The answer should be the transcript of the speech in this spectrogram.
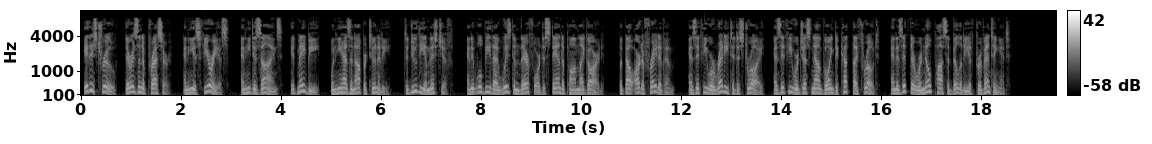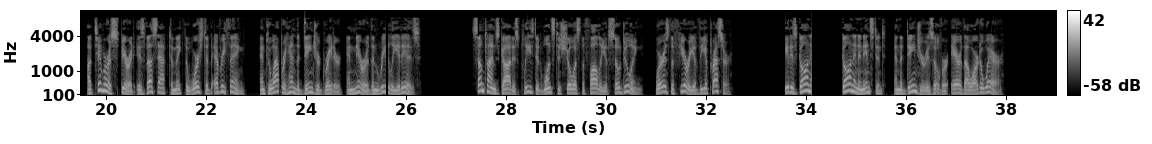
It is true, there is an oppressor, and he is furious, and he designs, it may be, when he has an opportunity, to do thee a mischief, and it will be thy wisdom therefore to stand upon thy guard, but thou art afraid of him, as if he were ready to destroy, as if he were just now going to cut thy throat, and as if there were no possibility of preventing it. A timorous spirit is thus apt to make the worst of everything, and to apprehend the danger greater and nearer than really it is. Sometimes God is pleased at once to show us the folly of so doing, where is the fury of the oppressor? It is gone, gone in an instant, and the danger is over ere thou art aware.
